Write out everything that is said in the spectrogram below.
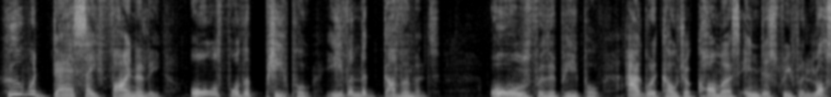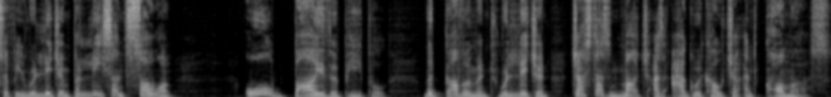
Who would dare say finally, all for the people, even the government? All for the people agriculture, commerce, industry, philosophy, religion, police, and so on. All by the people, the government, religion, just as much as agriculture and commerce.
